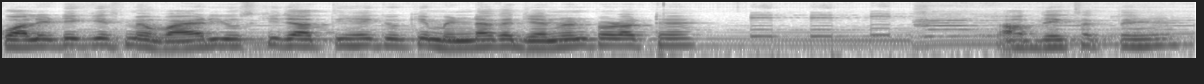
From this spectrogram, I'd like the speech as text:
क्वालिटी की इसमें वायर यूज़ की जाती है, क्योंकि मिंडा का जेनवन प्रोडक्ट है। आप देख सकते हैं।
